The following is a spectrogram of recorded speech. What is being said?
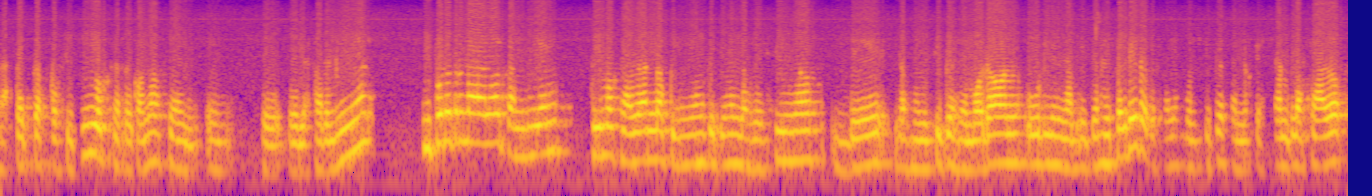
aspectos positivos que reconocen de las aerolíneas. Y por otro lado, también fuimos a ver la opinión que tienen los vecinos de los municipios de Morón, Urlin, y de Febrero, que son los municipios en los que está emplazado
